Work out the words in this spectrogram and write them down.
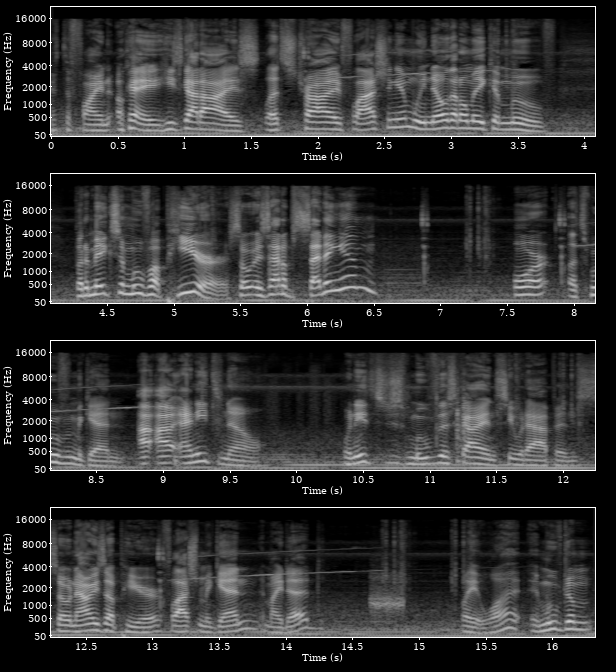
Have to find... Okay, he's got eyes. Let's try flashing him. We know that'll make him move, but it makes him move up here. So is that upsetting him? Or let's move him again. I, I, I need to know. We need to just move this guy and see what happens. So now he's up here. Flash him again. Am I dead? Wait, what? It moved him.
